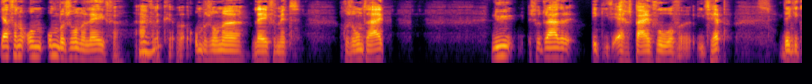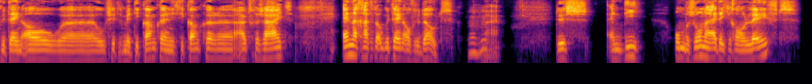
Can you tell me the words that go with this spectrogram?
ja, van een on, onbezonnen leven. Eigenlijk. Mm Onbezonnen leven met gezondheid. Nu, zodra er, ik iets ergens pijn voel of iets heb, denk ik meteen, oh, uh, hoe zit het met die kanker? En is die kanker uh, uitgezaaid? En dan gaat het ook meteen over de dood. Mm -hmm. maar, dus, en die onbezonnenheid dat je gewoon leeft,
